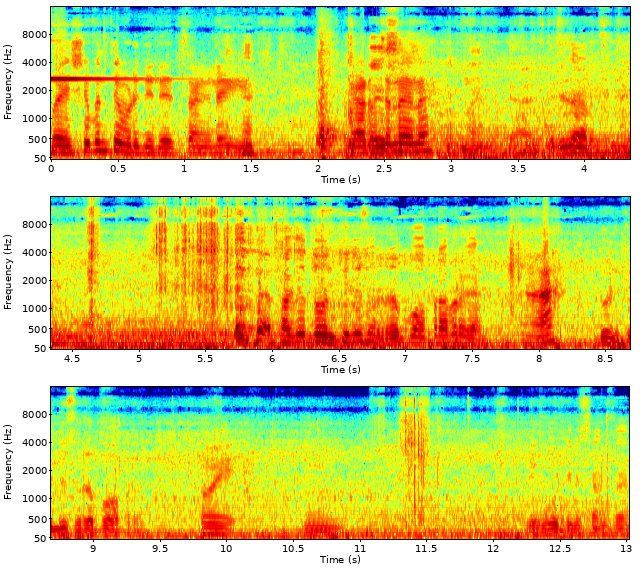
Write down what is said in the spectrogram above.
पैसे पण तेवढे दिले चांगले अडचण आहे ना? नाही काय कधीच अडचण नाही. फक्त दोन तीन दिवस रप वापरा बरं का. हा दोन तीन दिवस रप वापरा. होय. एक ओ टी पी सांगता.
